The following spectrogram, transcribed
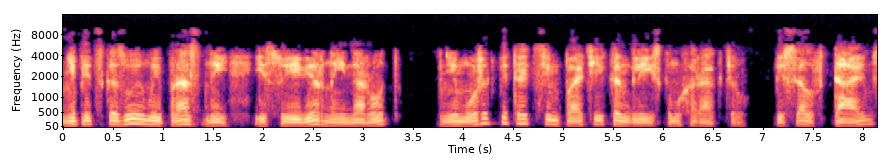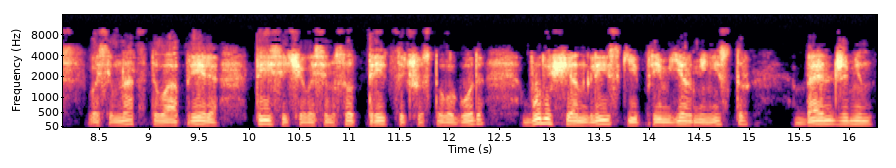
непредсказуемый, праздный и суеверный народ не может питать симпатии к английскому характеру. Писал в «Таймс» 18 апреля 1836 года будущий английский премьер-министр Бенджамин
